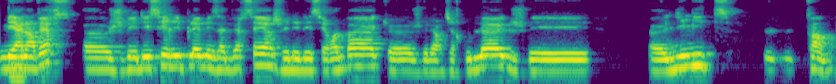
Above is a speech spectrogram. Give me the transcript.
Mais à l'inverse, euh, je vais laisser replay mes adversaires, je vais les laisser rollback, euh, je vais leur dire good luck, je vais euh, limite, enfin,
